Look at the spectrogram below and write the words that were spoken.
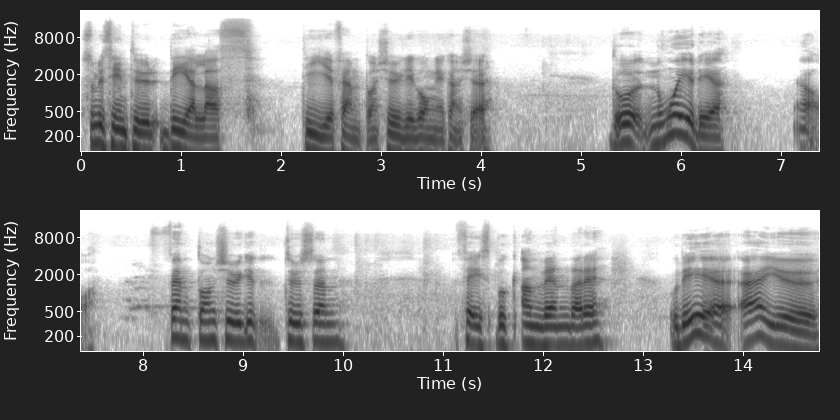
som i sin tur delas 10, 15, 20 gånger kanske. Då når ju det ja, 15, 20 000 Facebook-användare. Och det är ju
